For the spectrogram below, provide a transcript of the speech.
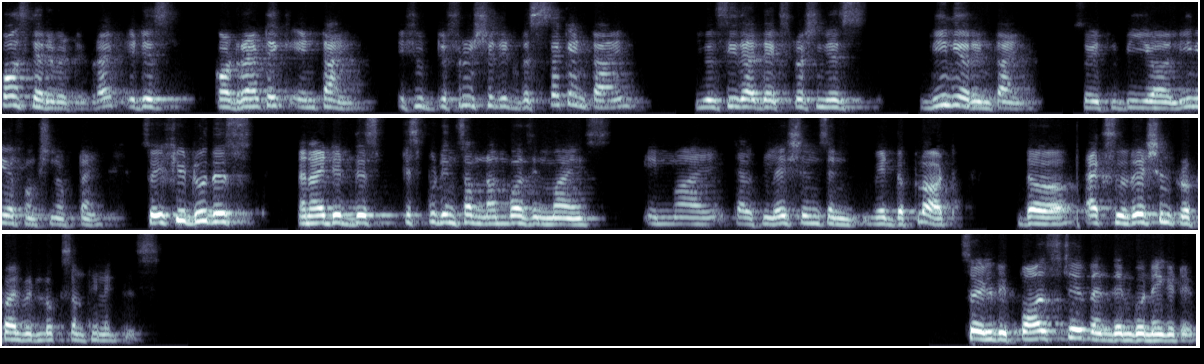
first derivative, right? It is quadratic in time. If you differentiate it the second time, you will see that the expression is linear in time. So it will be a linear function of time. So if you do this, and I did this, just put in some numbers in my, in my calculations and made the plot, the acceleration profile would look something like this. So it'll be positive and then go negative.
